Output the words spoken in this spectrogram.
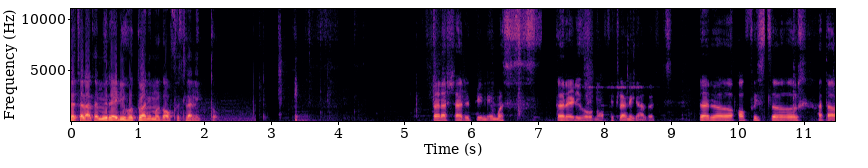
तर चला आता मी रेडी होतो आणि मग ऑफिसला निघतो. तर अशा रीतीने मस्त रेडी होऊन ऑफिसला निघालो तर ऑफिसचं आता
